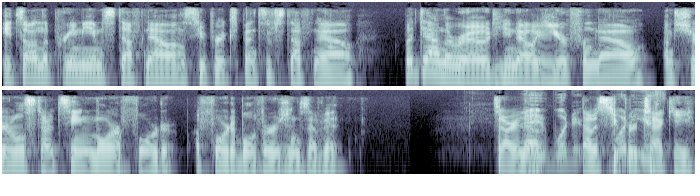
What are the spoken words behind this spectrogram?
it's on the premium stuff now, on the super expensive stuff now. But down the road, you know, a year from now, I'm sure we'll start seeing more afford- affordable versions of it. Sorry, that, hey, what, that was super techy.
